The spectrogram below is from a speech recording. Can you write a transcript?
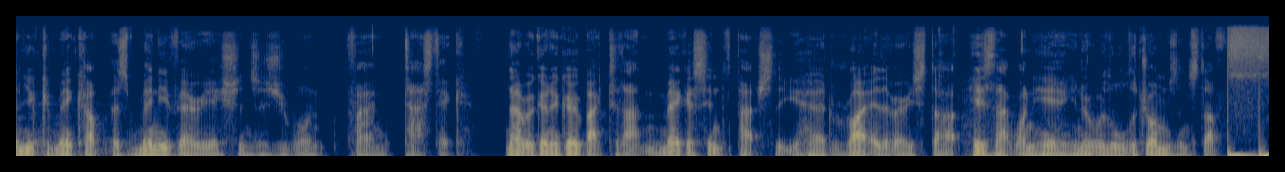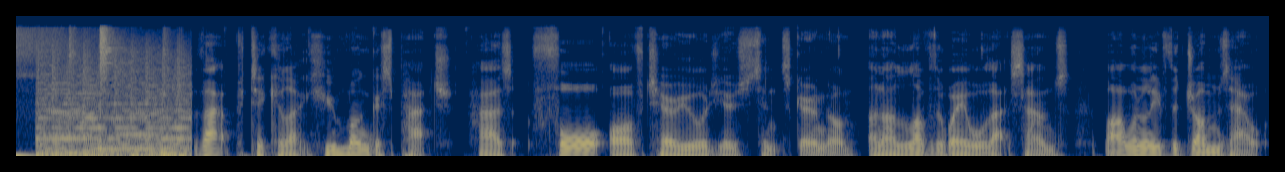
And you can make up as many variations as you want. Fantastic. Now we're going to go back to that mega synth patch that you heard right at the very start. Here's that one here, you know, with all the drums and stuff. That particular humongous patch has four of Cherry Audio's synths going on, and I love the way all that sounds, but I want to leave the drums out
